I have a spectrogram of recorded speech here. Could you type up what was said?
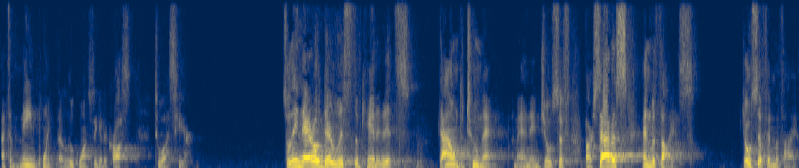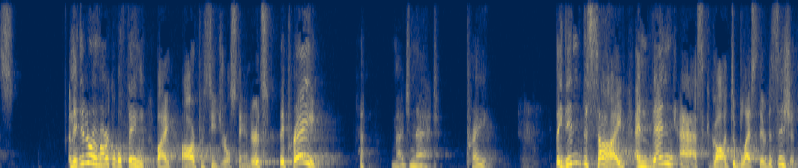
That's a main point that Luke wants to get across to us here. So they narrowed their list of candidates down to two men a man named Joseph Barsabbas and Matthias. Joseph and Matthias. And they did a remarkable thing by our procedural standards. They prayed. Imagine that. Praying. They didn't decide and then ask God to bless their decision.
